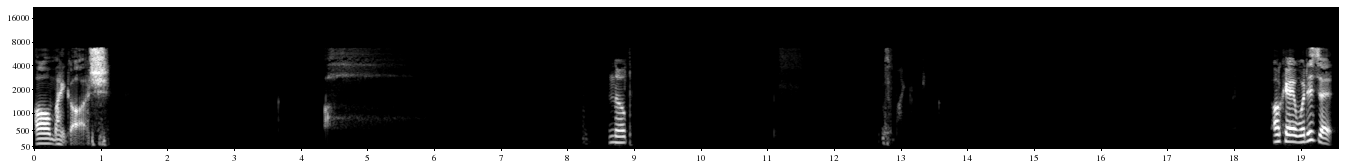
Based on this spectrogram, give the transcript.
Oh my gosh. Nope. Oh okay, what is it?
